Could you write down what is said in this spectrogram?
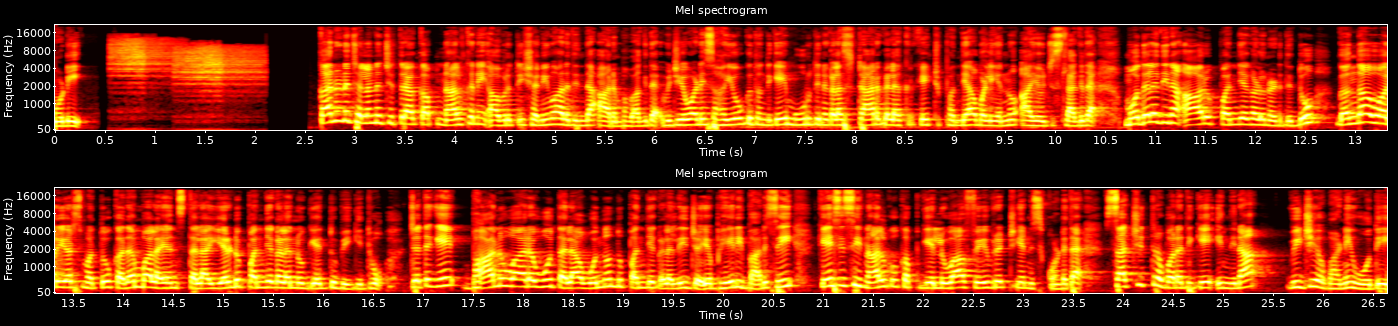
ನೋಡಿ ಕನ್ನಡ ಚಲನಚಿತ್ರ ಕಪ್ ನಾಲ್ಕನೇ ಆವೃತ್ತಿ ಶನಿವಾರದಿಂದ ಆರಂಭವಾಗಿದೆ. ವಿಜಯವಾಣಿ ಸಹಯೋಗದೊಂದಿಗೆ ಮೂರು ದಿನಗಳ ಸ್ಟಾರ್ಗಳ ಕ್ರಿಕೆಟ್ ಪಂದ್ಯಾವಳಿಯನ್ನು ಆಯೋಜಿಸಲಾಗಿದೆ. ಮೊದಲ ದಿನ ಆರು ಪಂದ್ಯಗಳು ನಡೆದಿದ್ದು, ಗಂಗಾ ವಾರಿಯರ್ಸ್ ಮತ್ತು ಕದಂಬ ಲಯನ್ಸ್ ತಲಾ ಎರಡು ಪಂದ್ಯಗಳನ್ನು ಗೆದ್ದು ಬೀಗಿದ್ವು. ಜತೆಗೆ ಭಾನುವಾರವೂ ತಲಾ ಒಂದೊಂದು ಪಂದ್ಯಗಳಲ್ಲಿ ಜಯಭೇರಿ ಬಾರಿಸಿ ಕೆಸಿಸಿ ನಾಲ್ಕು ಕಪ್ ಗೆಲ್ಲುವ ಫೇವರಿಟ್ ಎನಿಸಿಕೊಂಡಿದೆ. ಸಚಿತ್ರ ವರದಿಗೆ ಇಂದಿನ ವಿಜಯವಾಣಿ ಓದಿ.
